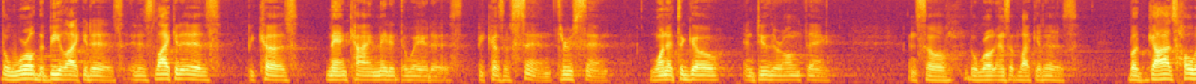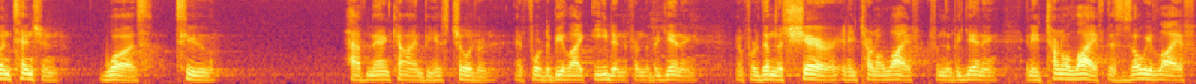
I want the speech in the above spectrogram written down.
the world to be like it is. It is like it is because mankind made it the way it is, because of sin, through sin, wanted to go and do their own thing. And so the world ends up like it is. But God's whole intention was to have mankind be his children and for it to be like Eden from the beginning and for them to share in eternal life from the beginning and eternal life, this Zoe life,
